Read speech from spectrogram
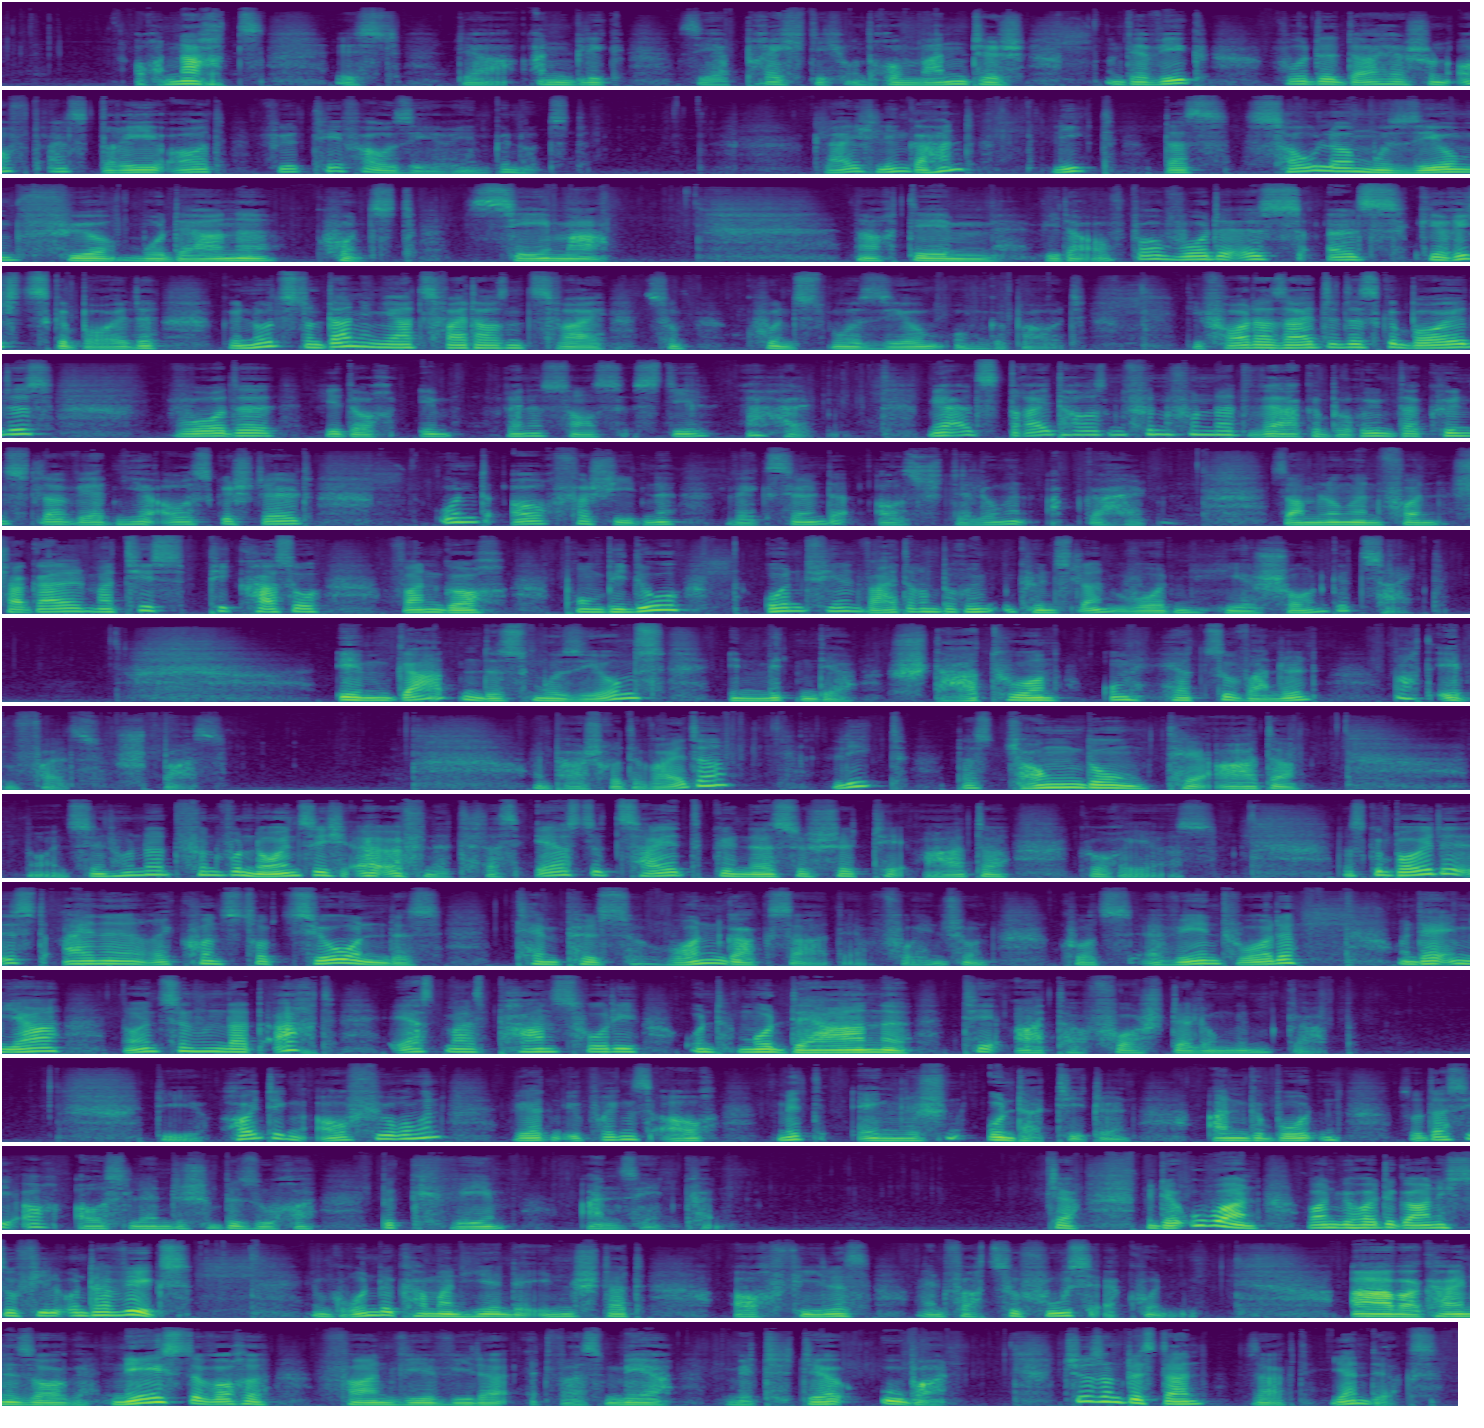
Auch nachts ist der Anblick sehr prächtig und romantisch, und der Weg wurde daher schon oft als Drehort für TV-Serien genutzt. Gleich linker Hand liegt das Solar Museum für moderne Kunst, SEMA. Nach dem Wiederaufbau wurde es als Gerichtsgebäude genutzt und dann im Jahr 2002 zum Kunstmuseum umgebaut. Die Vorderseite des Gebäudes wurde jedoch im Renaissance-Stil erhalten. Mehr als 3500 Werke berühmter Künstler werden hier ausgestellt und auch verschiedene wechselnde Ausstellungen abgehalten. Sammlungen von Chagall, Matisse, Picasso, Van Gogh, Pompidou und vielen weiteren berühmten Künstlern wurden hier schon gezeigt. Im Garten des Museums, inmitten der Statuen umherzuwandeln, macht ebenfalls Spaß. Ein paar Schritte weiter liegt das Chongdong Theater. 1995 eröffnet, das erste zeitgenössische Theater Koreas. Das Gebäude ist eine Rekonstruktion des Tempels Wongaksa, der vorhin schon kurz erwähnt wurde, und der im Jahr 1908 erstmals Pansori und moderne Theatervorstellungen gab. Die heutigen Aufführungen werden übrigens auch mit englischen Untertiteln angeboten, sodass sie auch ausländische Besucher bequem ansehen können. Tja, mit der U-Bahn waren wir heute gar nicht so viel unterwegs. Im Grunde kann man hier in der Innenstadt auch vieles einfach zu Fuß erkunden. Aber keine Sorge, nächste Woche fahren wir wieder etwas mehr mit der U-Bahn. Tschüss und bis dann, sagt Jan Dirks.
